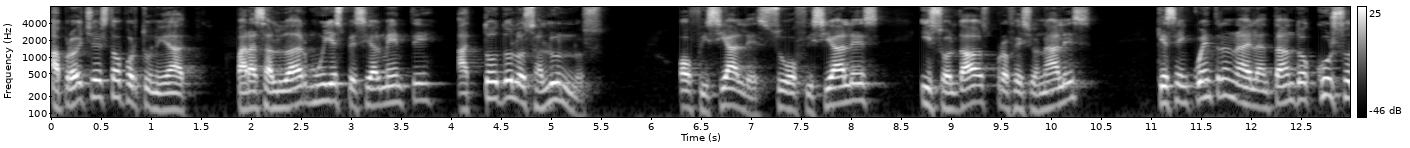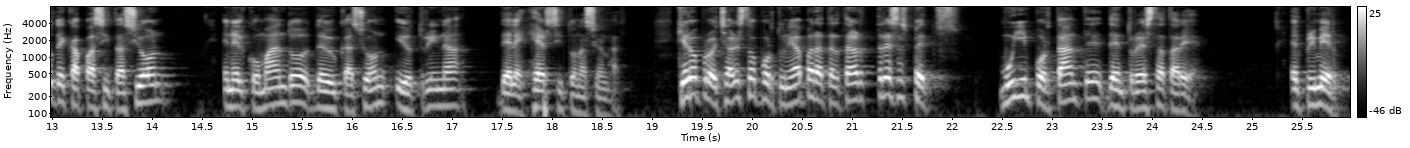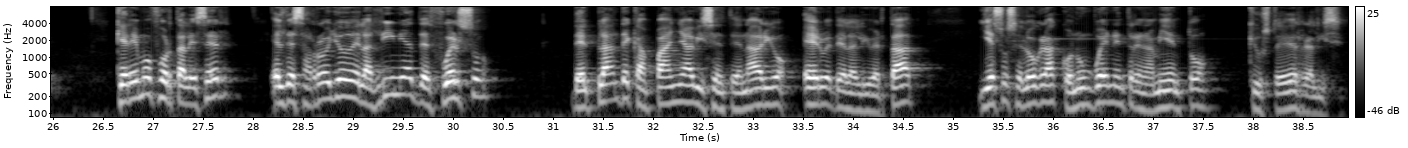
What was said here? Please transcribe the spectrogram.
Aprovecho esta oportunidad para saludar muy especialmente a todos los alumnos, oficiales, suboficiales y soldados profesionales que se encuentran adelantando cursos de capacitación en el Comando de Educación y Doctrina del Ejército Nacional. Quiero aprovechar esta oportunidad para tratar tres aspectos muy importantes dentro de esta tarea. El primero, queremos fortalecer el desarrollo de las líneas de esfuerzo del plan de campaña bicentenario Héroes de la Libertad y eso se logra con un buen entrenamiento que ustedes realicen.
